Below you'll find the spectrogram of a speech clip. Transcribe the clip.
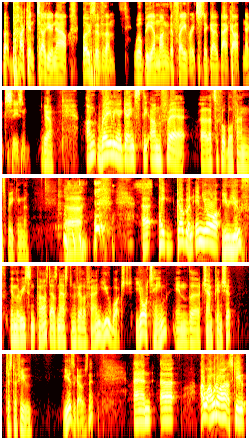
But, I can tell you now, both of them will be among the favourites to go back up next season. Yeah, Un- railing against the unfair. Uh, that's a football fan speaking there. Uh, uh, hey, Goglan, in your you youth in the recent past, as an Aston Villa fan, you watched your team in the Championship just a few years ago, wasn't it? And uh, I, I, want to ask you,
